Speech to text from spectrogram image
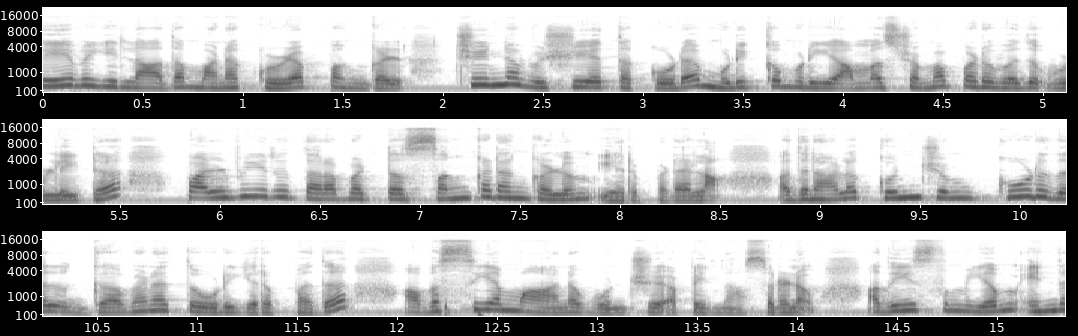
தேவையில்லாத மனக்குழப்பங்கள் சின்ன விஷயத்தை கூட முடிக்க முடியாமல் சிரமப்படுவது உள்ளிட்ட பல்வேறு தரப்பட்ட சங்கடங்களும் ஏற்படலாம். அதனால் கொஞ்சம் கூடுதல் கவனத்தோடு இருப்பது அவசியமான ஒன்று அப்படின்னு நான் சொல்லணும். அதே சமயம் இந்த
